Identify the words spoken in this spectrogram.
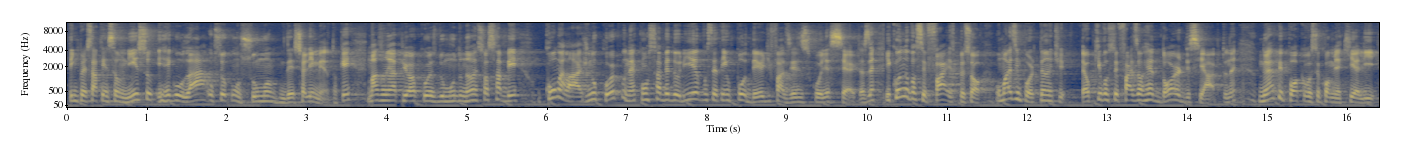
tenha que prestar atenção nisso e regular o seu consumo desse alimento, ok? Mas não é a pior coisa do mundo, não. É só saber como ela age no corpo, né? Com sabedoria você tem o poder de fazer as escolhas certas, né? E quando você faz, pessoal, o mais importante é o que você faz ao redor desse hábito, né? Não é a pipoca que você come aqui e ali,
